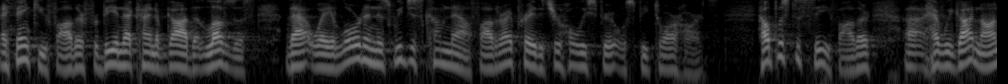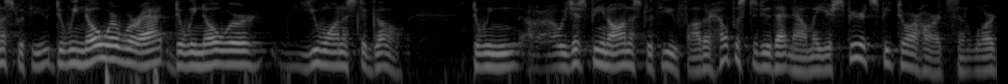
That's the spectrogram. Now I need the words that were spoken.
I thank you, Father, for being that kind of God that loves us that way. Lord, and as we just come now, Father, I pray that your Holy Spirit will speak to our hearts. Help us to see, Father. Uh, have we gotten honest with you? Do we know where we're at? Do we know where you want us to go? Do we, are we just being honest with you, Father? Help us to do that now. May your Spirit speak to our hearts, and Lord,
